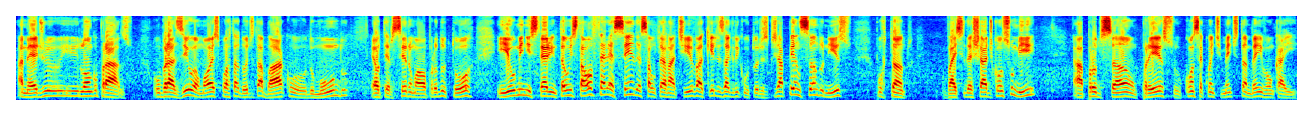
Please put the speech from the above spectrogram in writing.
a médio e longo prazo. O Brasil é o maior exportador de tabaco do mundo, é o terceiro maior produtor e o Ministério então está oferecendo essa alternativa àqueles agricultores que já pensando nisso, portanto, vai se deixar de consumir a produção, preço, consequentemente também vão cair.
